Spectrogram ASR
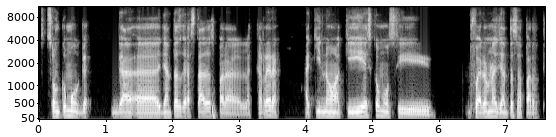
son como Ah, llantas gastadas para la carrera. Aquí no, aquí es como si fueran unas llantas aparte.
